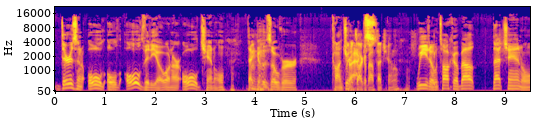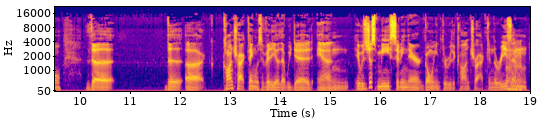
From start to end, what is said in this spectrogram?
there is an old, old, old video on our old channel that goes over contracts. Mm-hmm. We don't talk about that channel. We don't talk about that channel. The the uh, contract thing was a video that we did, and it was just me sitting there going through the contract. And the reason Mm-hmm.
